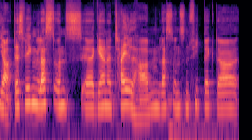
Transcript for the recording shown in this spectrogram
Ja, deswegen lasst uns äh, gerne teilhaben. Lasst uns ein Feedback da,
